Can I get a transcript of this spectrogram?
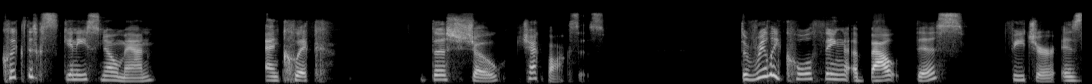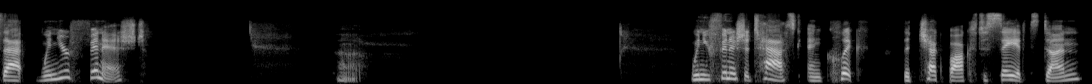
click the skinny snowman and click the show checkboxes. The really cool thing about this feature is that when you're finished, uh, when you finish a task and click the checkbox to say it's done,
